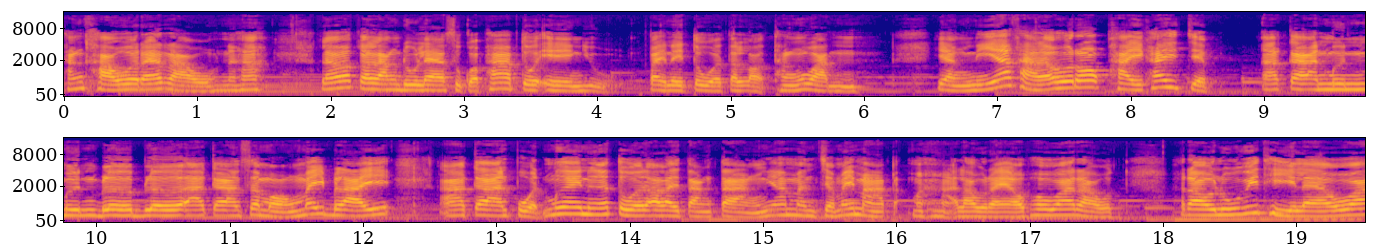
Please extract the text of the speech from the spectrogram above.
ทั้งเขาและเรานะคะแล้วก็กำลังดูแลสุขภาพตัวเองอยู่ไปในตัวตลอดทั้งวัน อย่างนี้ค่ะแล้วโรคภัยไข้เจ็บอาการมึนมึนเบลอเบลออาการสมองไม่ไบรท์อาการปวดเมื่อยเนื้อตัวอะไรต่างๆ เนี่ยมันจะไม่มามาหาเราแล้ว เพราะว่าเราเรารู้วิธีแล้วว่า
